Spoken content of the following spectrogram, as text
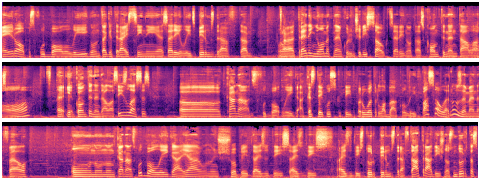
Eiropas futbola līgu, un tagad ir aizcīnījies arī līdz pirmsdrafta uh, treniņu nometnēm, kur viņš ir izsaukts arī no tās kontinentālās, O, uh, kontinentālās izlases. Uh, Kanādas futbola līgā, kas tiek uzskatīta par otru labāko līgu pasaulē, nu, zem NFL. Un, un, un Kanādas futbola līgā, jā, un viņš šobrīd aizvadīs, aizvadīs, aizvadīs tur pirms drafta atrādīšanos. Tur tas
